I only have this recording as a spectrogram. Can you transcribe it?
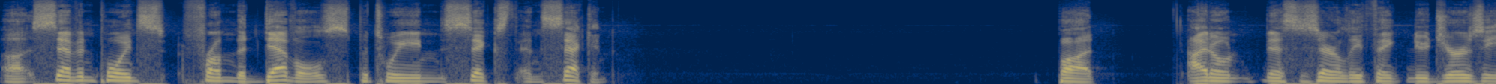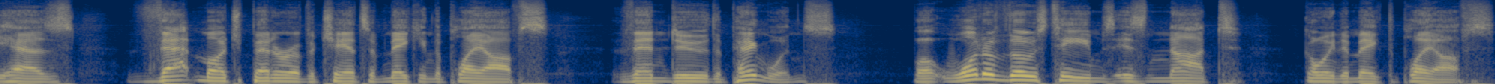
uh, seven points from the Devils between sixth and second. But I don't necessarily think New Jersey has that much better of a chance of making the playoffs than do the Penguins. But one of those teams is not going to make the playoffs.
